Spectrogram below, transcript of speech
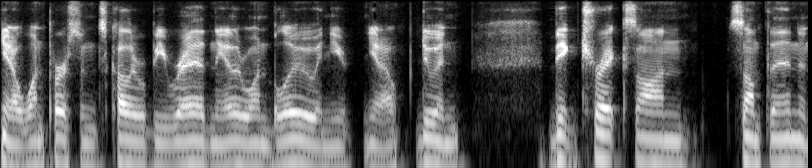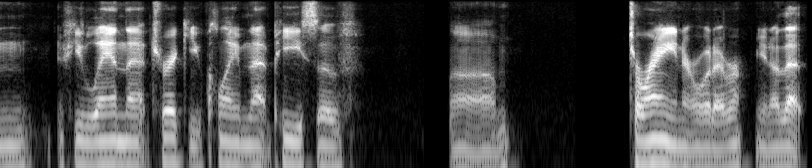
you know, one person's color would be red and the other one blue and you, you know, doing big tricks on something. And if you land that trick, you claim that piece of um terrain or whatever, you know, that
